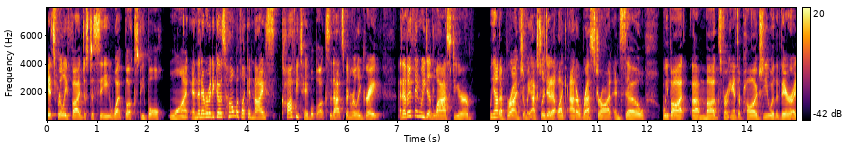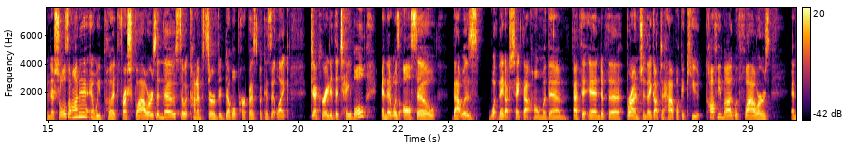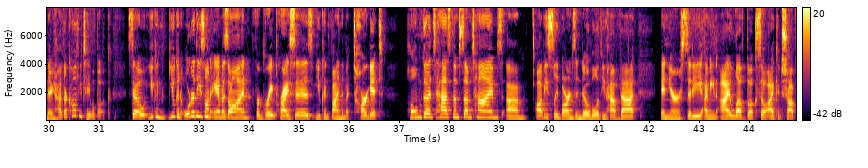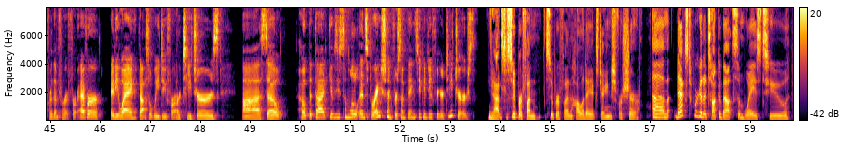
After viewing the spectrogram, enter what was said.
it's really fun just to see what books people want. And then everybody goes home with like a nice coffee table book. So that's been really great. Another thing we did last year, we had a brunch and we actually did it like at a restaurant. And so we bought uh, mugs from Anthropologie with their initials on it and we put fresh flowers in those. So it kind of served a double purpose because it like decorated the table. And it was also, that was what they got to take that home with them at the end of the brunch. And they got to have like a cute coffee mug with flowers and they had their coffee table book. So you can you can order these on Amazon for great prices. You can find them at Target, Home Goods has them sometimes. Um, obviously, Barnes and Noble, if you have that in your city. I mean, I love books, so I could shop for them for forever. Anyway, that's what we do for our teachers. Uh, so hope that that gives you some little inspiration for some things you can do for your teachers. Yeah, it's a super fun, super fun holiday exchange for sure. Um, next, we're going to talk about some ways to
